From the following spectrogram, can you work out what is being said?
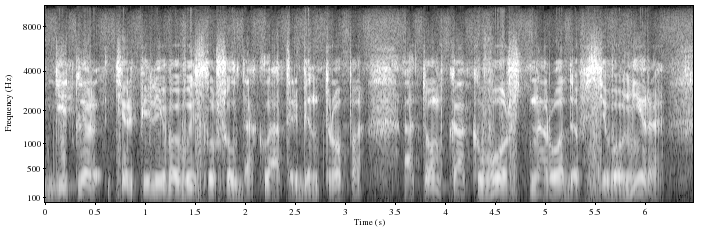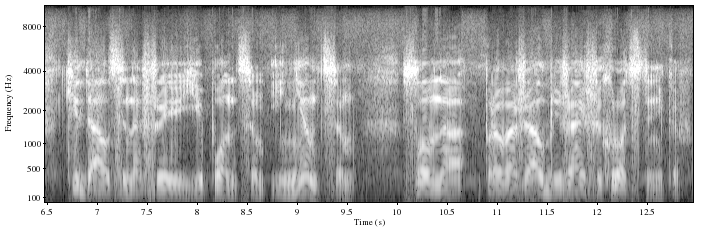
Гитлер терпеливо выслушал доклад Риббентропа о том, как вождь народов всего мира кидался на шею японцам и немцам, словно провожал ближайших родственников,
